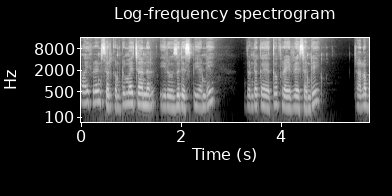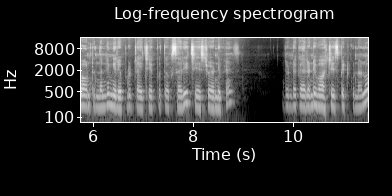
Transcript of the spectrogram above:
Hi friends welcome to my channel. ఈరోజు రెసిపీ అండి దొండకాయతో ఫ్రైడ్ రైస్ అండి. చాలా బాగుంటుందండి మీరు ఎప్పుడు ట్రై చేయకపోతే ఒకసారి చేసి చూడండి ఫ్రెండ్స్. దొండకాయలండి వాష్ చేసి పెట్టుకున్నాను.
